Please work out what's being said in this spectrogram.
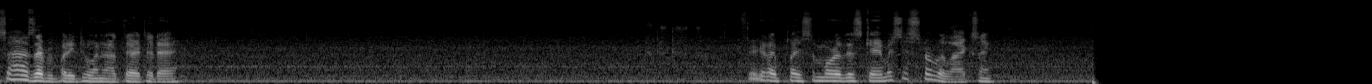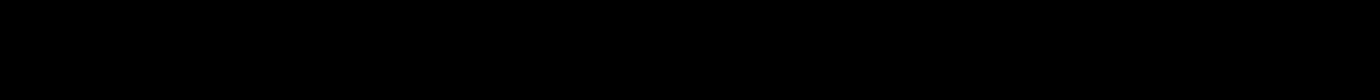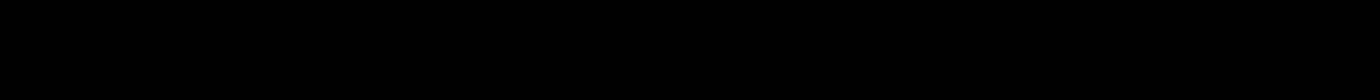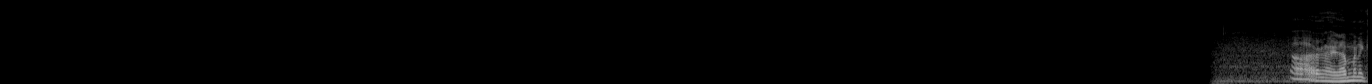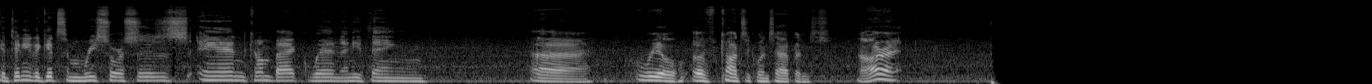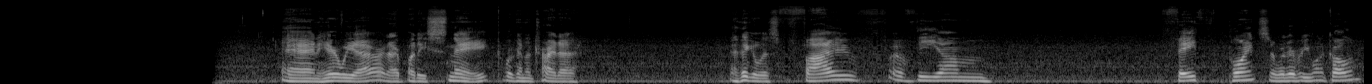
So how's everybody doing out there today? Figured I'd play some more of this game. It's just so relaxing. All right, I'm going to continue to get some resources and come back when anything uh, real of consequence happens. All right. And here we are at our buddy Snake. We're going to try to, I think it was five of the um, faith points or whatever you want to call them.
